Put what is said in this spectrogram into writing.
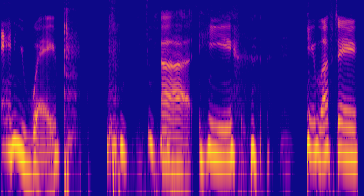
Anyway, uh, he he left a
